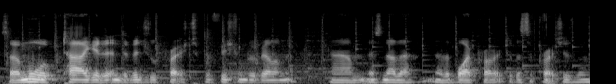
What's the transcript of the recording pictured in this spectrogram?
So a more targeted individual approach to professional development um, is another, another byproduct of this approach as well.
